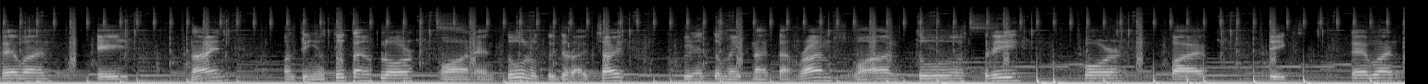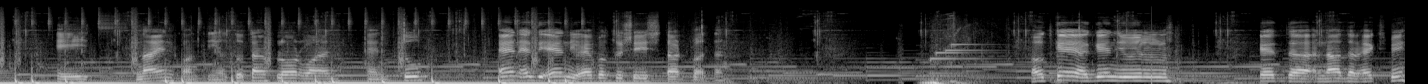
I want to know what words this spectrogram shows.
seven eight nine. Continue two time floor. One and two look to the right side. We need to make nine time ramps one two three four five six seven eight nine. Continue two time floor. One and two and at the end you're able to see start button. Okay again you will get uh, another xp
